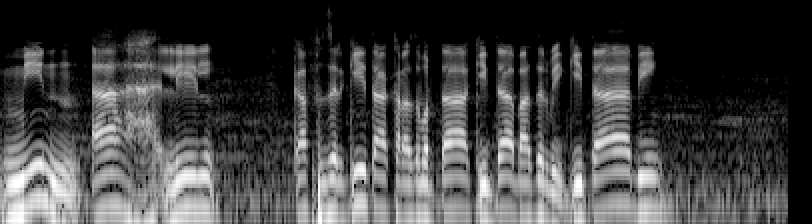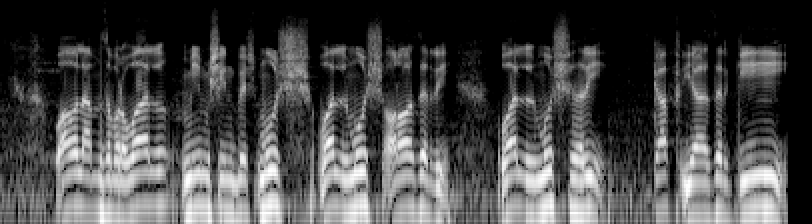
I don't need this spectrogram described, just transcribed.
মিন, আহ, লিল। কাফ, জের, কি, তা, খারা, জবর, তা, কিতা বাজের বি, কিতাবি। ওয়াল আম জবর, ওয়াল, মিম, শিন, বেশ, মুশ, ওয়াল, মুশ রাজের রি। ওয়াল, মুশ মুশরি কাফ ইয়াজের কি।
